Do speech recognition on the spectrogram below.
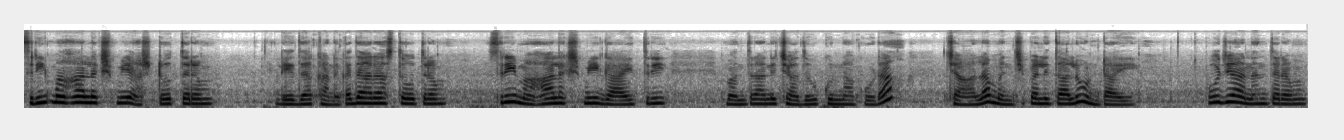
శ్రీ మహాలక్ష్మి అష్టోత్తరం లేదా కనకదార స్తోత్రం శ్రీ మహాలక్ష్మి గాయత్రి మంత్రాన్ని చదువుకున్నా కూడా చాలా మంచి ఫలితాలు ఉంటాయి. పూజ అనంతరం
